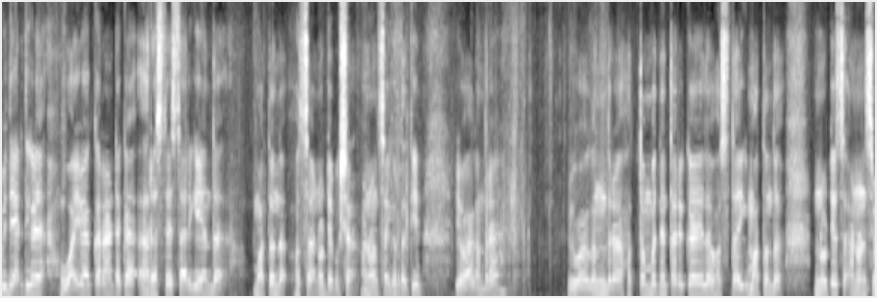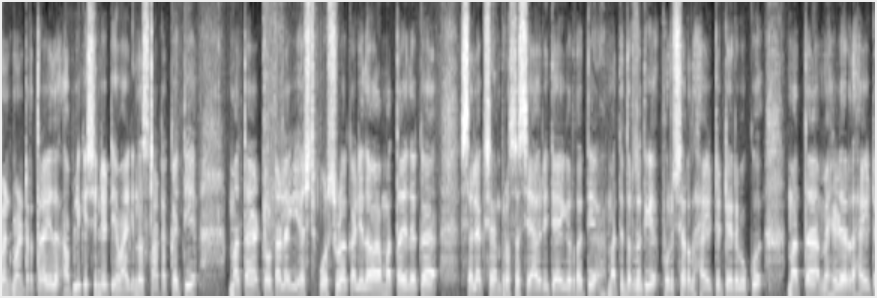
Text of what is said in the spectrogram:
ವಿದ್ಯಾರ್ಥಿಗಳೇ ವಾಯುವ್ಯ ಕರ್ನಾಟಕ ರಸ್ತೆ ಸಾರಿಗೆಯಿಂದ ಮತ್ತೊಂದು ಹೊಸ ನೋಟಿಫಿಕೇಶನ್ ಅನೌನ್ಸ್ ಆಗಿರ್ತೈತಿ. ಯಾವಾಗಂದ್ರೆ ಇವಾಗಂದ್ರೆ ಹತ್ತೊಂಬತ್ತನೇ ತಾರೀಕು ಇದು ಹೊಸದಾಗಿ ಮತ್ತೊಂದು ನೋಟಿಸ್ ಅನೌನ್ಸ್ಮೆಂಟ್ ಮಾಡಿರ್ತಾರೆ. ಇದು ಅಪ್ಲಿಕೇಶನ್ ಡೇಟ್ ಯಾವಾಗಿಂದ ಸ್ಟಾರ್ಟ್ ಆಕೈತಿ, ಮತ್ತು ಟೋಟಲಾಗಿ ಎಷ್ಟು ಪೋಸ್ಟ್ಗಳು ಕಲಿದಾವೆ ಮತ್ತು ಇದಕ್ಕೆ ಸೆಲೆಕ್ಷನ್ ಪ್ರೊಸೆಸ್ ಯಾವ ರೀತಿಯಾಗಿರ್ತೈತಿ ಮತ್ತು ಇದ್ರ ಜೊತೆಗೆ ಪುರುಷರದ್ದು ಹೈಟ್ ಇರಬೇಕು, ಮತ್ತು ಮಹಿಳೆಯರದ್ದು ಹೈಟ್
